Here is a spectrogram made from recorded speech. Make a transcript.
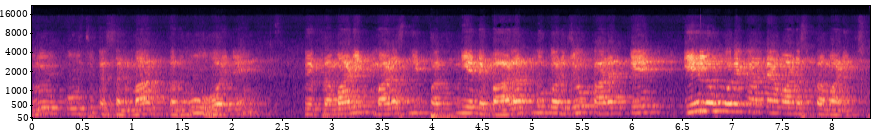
હું કહું છું કે સન્માન કરવું હોય ને, તો એ પ્રમાણિક માણસની પત્ની અને બાળકનું કરજો, કારણ કે એ લોકોને કારણે આ માણસ પ્રમાણિક છે.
